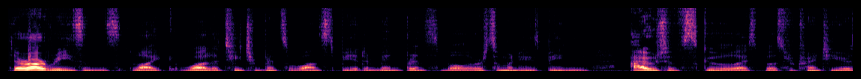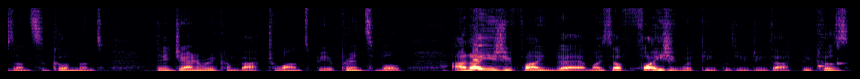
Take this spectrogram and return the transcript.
there are reasons like while a teaching principal wants to be an admin principal or someone who's been out of school, I suppose, for 20 years on secondment, they generally come back to want to be a principal. And I usually find uh, myself fighting with people who do that because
